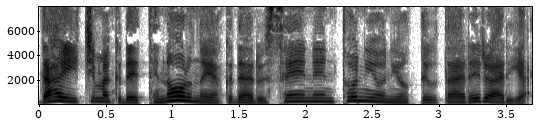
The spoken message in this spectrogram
第1幕でテノールの役である青年トニオによって歌われるアリア。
